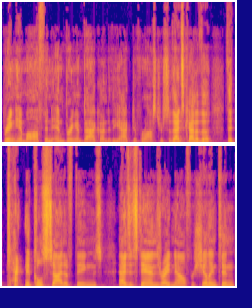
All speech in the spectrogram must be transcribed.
bring him off and, and bring him back onto the active roster. So that's kind of the the technical side of things as it stands right now for Kylington.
